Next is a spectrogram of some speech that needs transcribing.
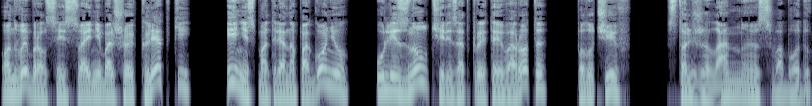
он выбрался из своей небольшой клетки и, несмотря на погоню, улизнул через открытые ворота, получив столь желанную свободу.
